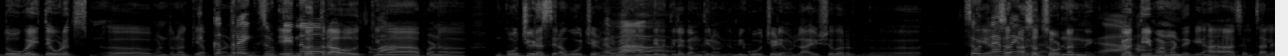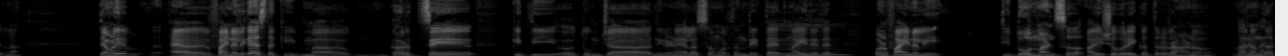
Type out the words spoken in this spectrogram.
दोघंही तेवढेच म्हणतो ना की आपण एकत्र आहोत. किंवा आपण गोचिड असते ना गोचिड म्हणजे मी आनंदीने. तिला गमतीने म्हणतो मी गोचिड आहे म्हटलं आयुष्यभर असंच. सोडणार नाही किंवा ती. पण म्हणते की हा असेल चालेल ना त्यामुळे फायनली काय असतं की घरचे किती तुमच्या निर्णयाला समर्थन देत आहेत नाही देत आहेत हम्म. पण फायनली ती दोन माणसं आयुष्यभर एकत्र राहणं. आनंदात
